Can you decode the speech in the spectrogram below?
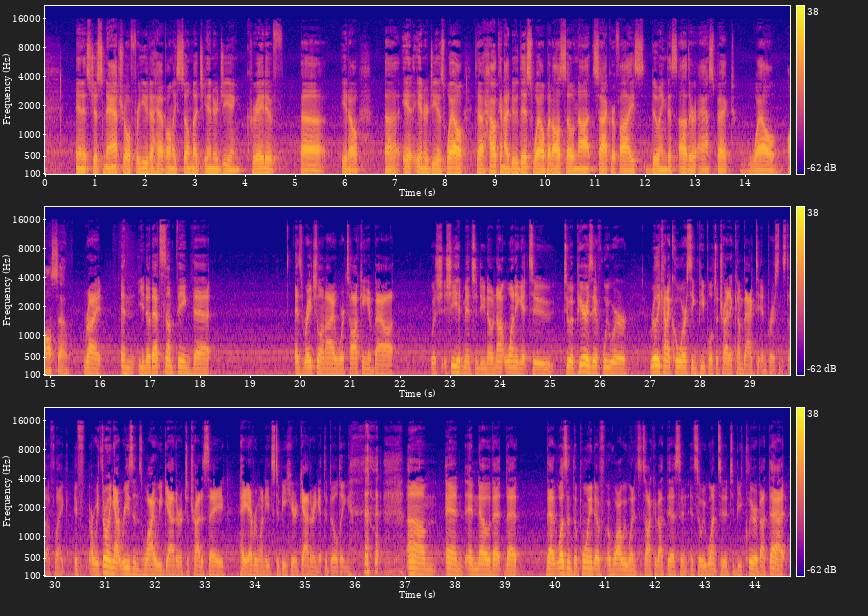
and it's just natural for you to have only so much energy and creative, uh, you know, uh, energy as well to how can I do this well, but also not sacrifice doing this other aspect well also. Right. And, you know, that's something that, as Rachel and I were talking about, which she had mentioned, you know, not wanting it to to appear as if we were really kind of coercing people to try to come back to in-person stuff like if are we throwing out reasons why we gather to try to say hey everyone needs to be here gathering at the building. Um, and and no that that that wasn't the point of, of why we wanted to talk about this. And, and so we want to, to be clear about that.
